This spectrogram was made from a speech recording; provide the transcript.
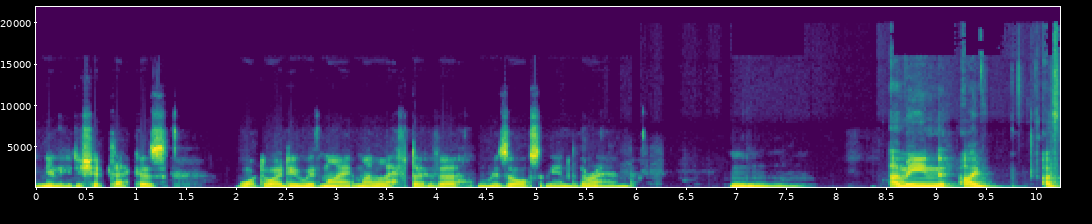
in your leadership deck as what do I do with my my leftover resource at the end of the round? Hmm. I mean, I've I've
